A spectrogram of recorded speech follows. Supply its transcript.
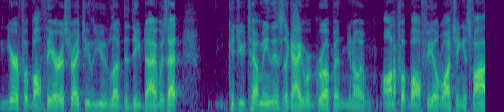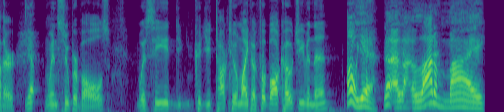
you're a football theorist, right? You you love the deep dive. Was that? Could you tell me? This is a guy who grew up in you know on a football field watching his father Yep. win Super Bowls. Was he? Could you talk to him like a football coach even then? Oh yeah, a, lot, a lot of my,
